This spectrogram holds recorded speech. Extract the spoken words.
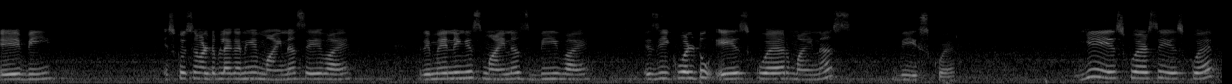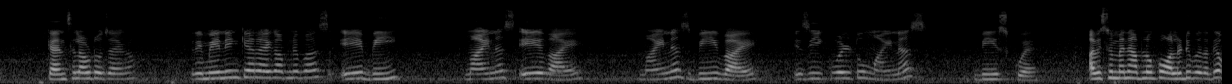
a b इसको इससे मल्टीप्लाई करेंगे। Minus a y remaining is minus b y is equal to a square minus b square ये ए स्क्वायर से ए स्क्वायर कैंसिल आउट हो जाएगा। रिमेनिंग क्या रहेगा अपने पास? A b minus a y minus b y is equal to minus b square अब इसमें मैंने आप लोगों को ऑलरेडी बता दिया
